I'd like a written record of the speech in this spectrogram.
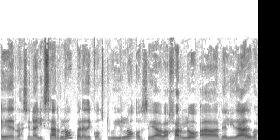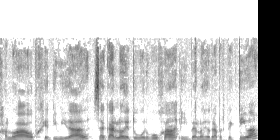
eh, racionalizarlo para deconstruirlo, o sea, bajarlo a realidad, bajarlo a objetividad, sacarlo de tu burbuja y verlo desde otra perspectiva.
